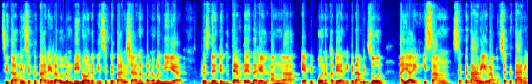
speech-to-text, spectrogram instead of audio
si dating Secretary Raul Lambino. Naging secretary siya ng panahon ni ah, Presidente Duterte dahil ang uh, hepe po ng Cagayan Economic Zone ay, ay isang secretary, rank of secretary.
